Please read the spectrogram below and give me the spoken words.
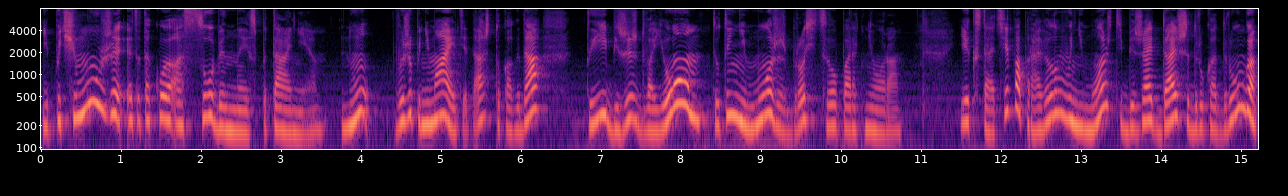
И почему же это такое особенное испытание? Ну, вы же понимаете, да, что когда ты бежишь вдвоем, то ты не можешь бросить своего партнера. И, кстати, по правилам вы не можете бежать дальше друг от друга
